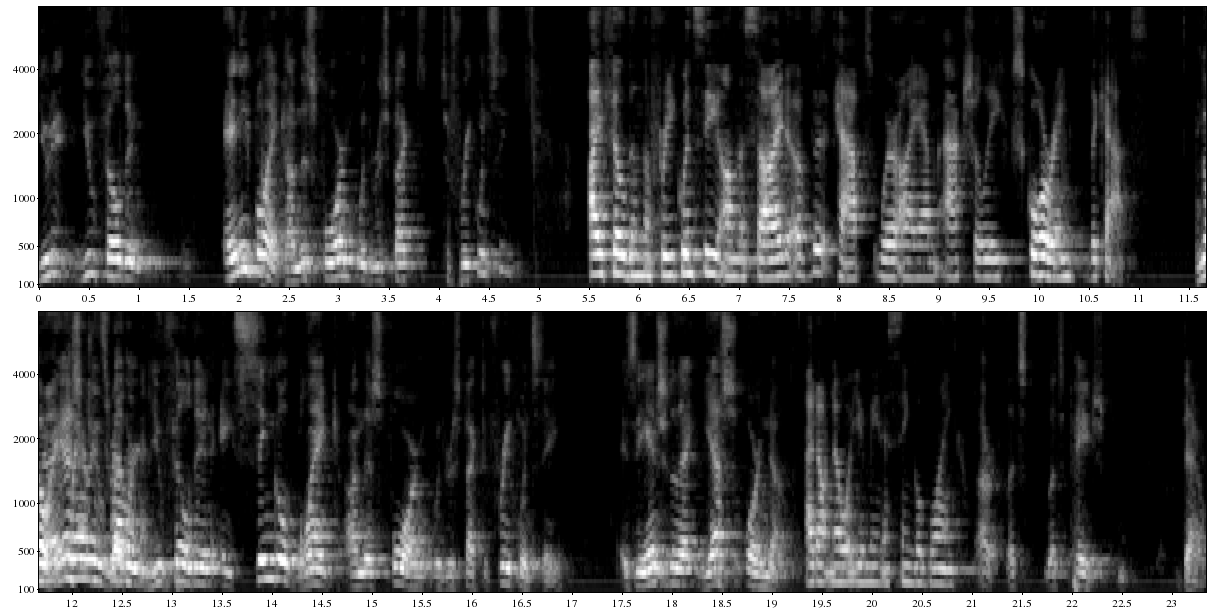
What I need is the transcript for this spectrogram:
you, you filled in any blank on this form with respect to frequency? I filled in the frequency on the side of the caps where I am actually scoring the caps. No, I asked you whether relevant. you filled in a single blank on this form with respect to frequency. Is the answer to that yes or no? I don't know what you mean, a single blank. All right, let's, let's page down.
